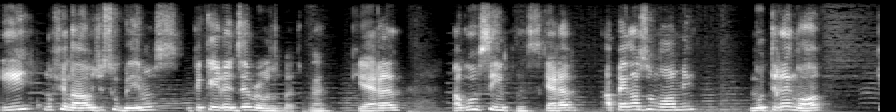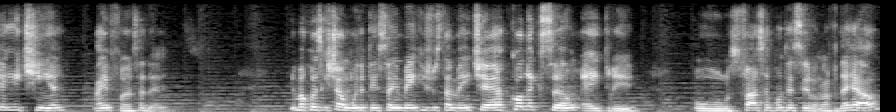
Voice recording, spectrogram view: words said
E no final descobrimos o que queria dizer Rosebud, né? Que era algo simples, que era apenas um nome no trenó que ele tinha na infância dele. E uma coisa que chama muita atenção em Mank justamente é a conexão entre os fatos que aconteceram na vida real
